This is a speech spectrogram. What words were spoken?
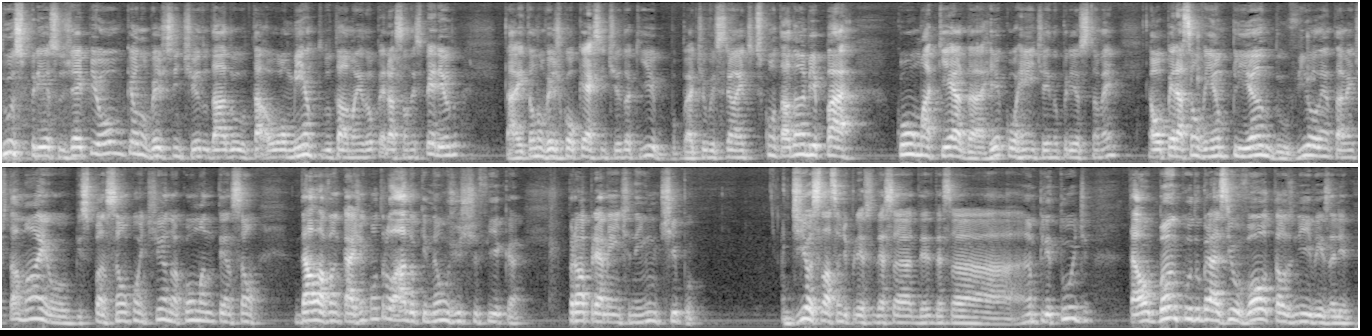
dos preços de IPO, o que eu não vejo sentido, dado o aumento do tamanho da operação nesse período. Tá? Então não vejo qualquer sentido aqui, ativo extremamente descontado. Ambipar com uma queda recorrente aí no preço também. A operação vem ampliando violentamente o tamanho, expansão contínua com manutenção da alavancagem controlada, o que não justifica propriamente nenhum tipo de oscilação de preço dessa, dessa amplitude. Tá? O Banco do Brasil volta aos níveis ali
